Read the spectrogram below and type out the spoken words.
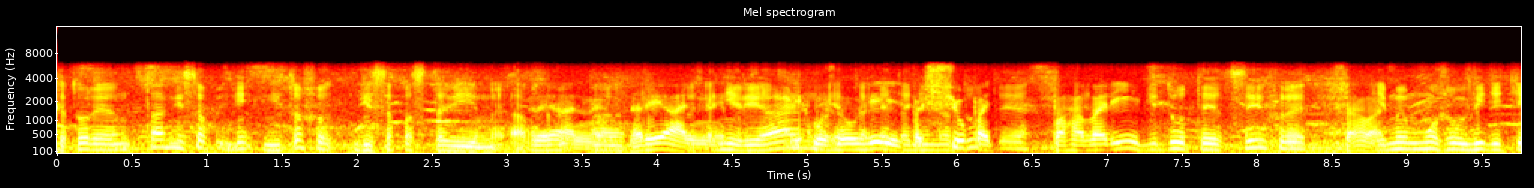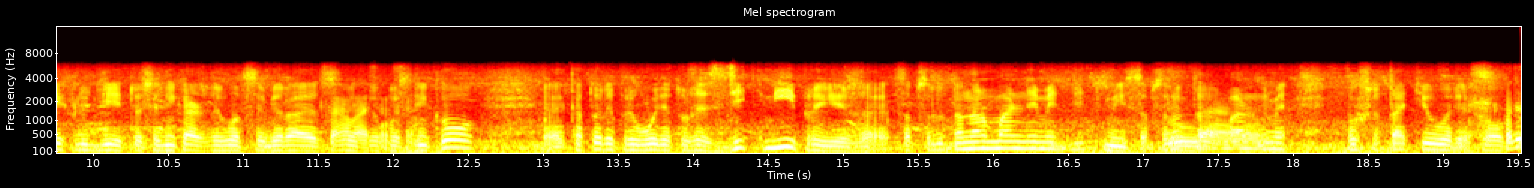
которые там не, соп- не- не то, что несопоставимы, а Реальные, реальные. Они реальные. Их можно это- увидеть, это пощупать, надутые, поговорить. Ведутые цифры, Согласен. и мы можем увидеть тех людей, то есть они каждый год собирают своих выпускников, которые приводят уже с детьми приезжают, с абсолютно нормальными детьми, с абсолютно Да. нормальными, потому что та теория. что Вот эта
